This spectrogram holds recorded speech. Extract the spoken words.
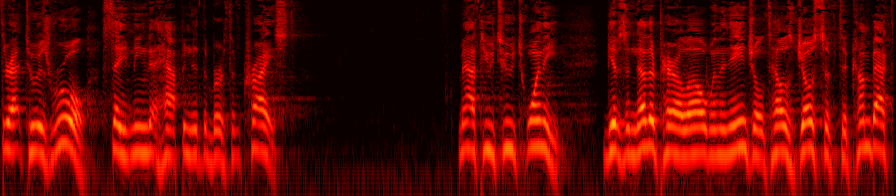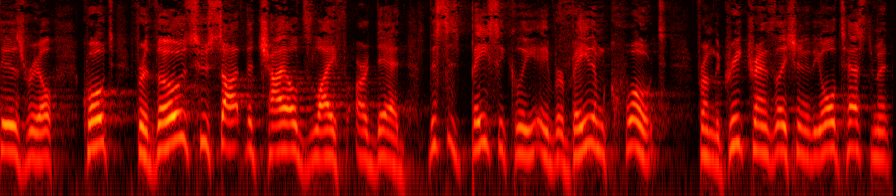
threat to his rule, same thing that happened at the birth of Christ. Matthew 2:20 gives another parallel when an angel tells Joseph to come back to Israel, quote, for those who sought the child's life are dead. This is basically a verbatim quote from the Greek translation of the Old Testament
